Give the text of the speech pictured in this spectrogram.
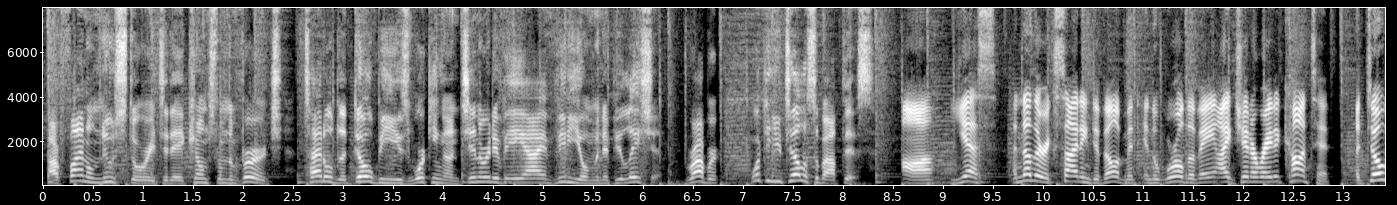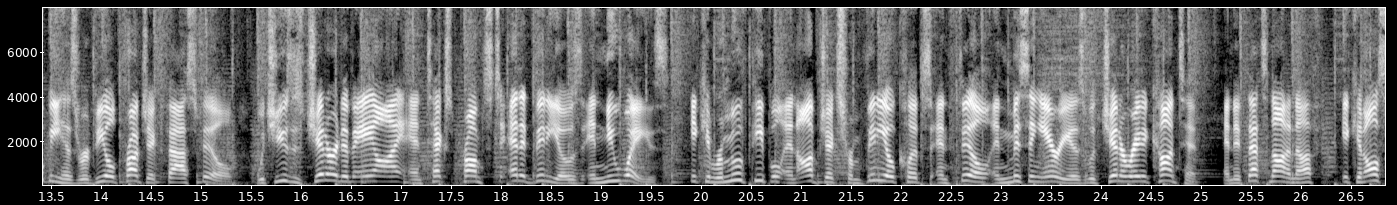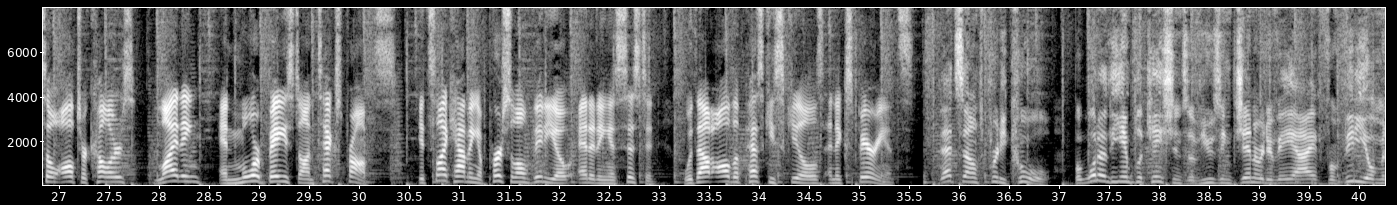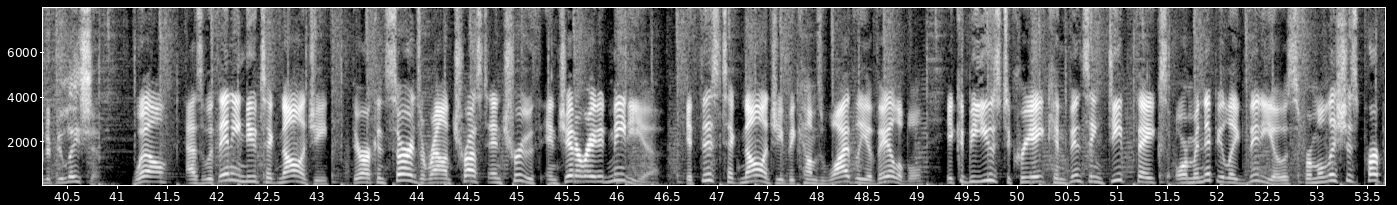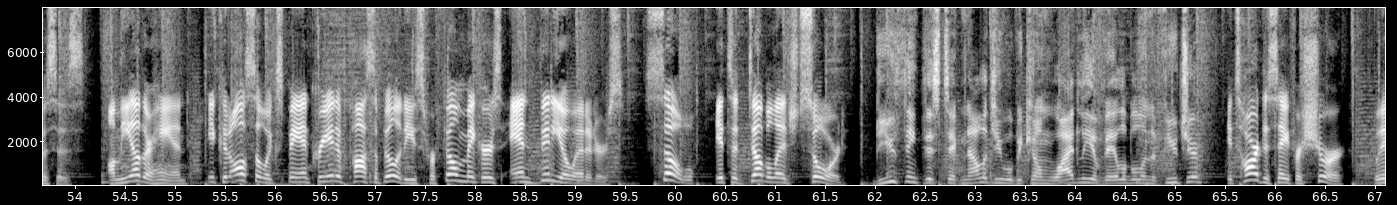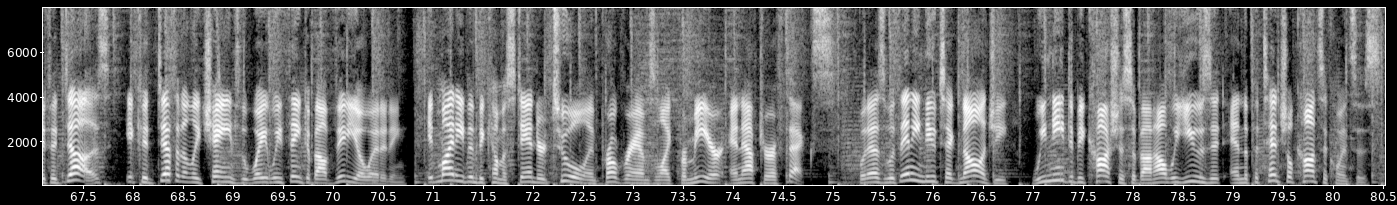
Our final news story today comes from The Verge, titled Adobe is working on generative AI video manipulation. Robert, what can you tell us about this? Ah, yes, another exciting development in the world of AI generated content. Adobe has revealed Project Fast Fill, which uses generative AI and text prompts to edit videos in new ways. It can remove people and objects from video clips and fill in missing areas with generated content. And if that's not enough, it can also alter colors, lighting, and more based on text prompts. It's like having a personal video editing assistant without all the pesky skills and experience. That sounds pretty cool, but what are the implications of using generative AI for video manipulation? Well, as with any new technology, there are concerns around trust and truth in generated media. If this technology becomes widely available, it could be used to create convincing deepfakes or manipulate videos for malicious purposes. On the other hand, it could also expand creative possibilities for filmmakers and video editors. So, it's a double edged sword. Do you think this technology will become widely available in the future? It's hard to say for sure, but if it does, it could definitely change the way we think about video editing. It might even become a standard tool in programs like Premiere and After Effects. But as with any new technology, we need to be cautious about how we use it and the potential consequences.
